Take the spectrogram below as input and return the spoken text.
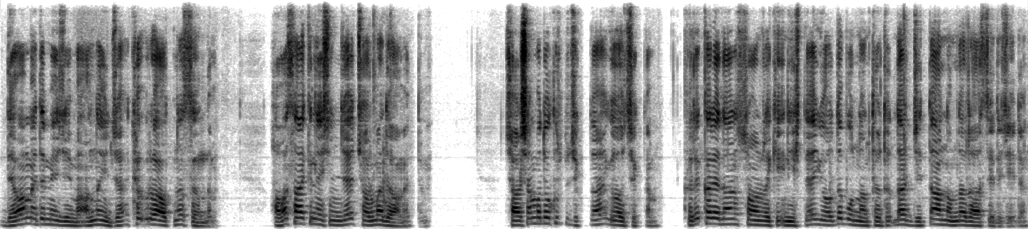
Devam edemeyeceğimi anlayınca köprü altına sığındım. Hava sakinleşince Çorum'a devam ettim. Çarşamba 9.30'da yola çıktım. Kırıkkale'den sonraki inişte yolda bulunan tırtıklar ciddi anlamda rahatsız ediciydi.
